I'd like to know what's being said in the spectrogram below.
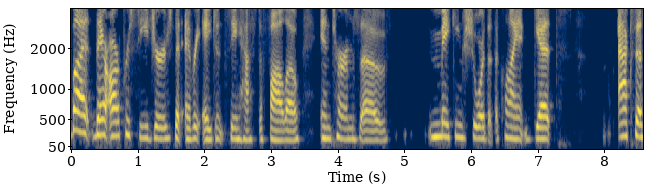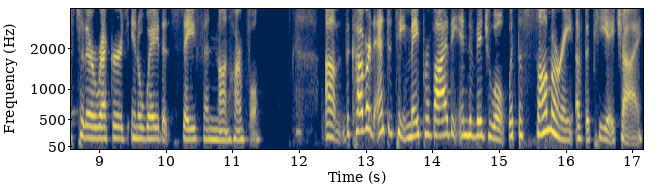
but there are procedures that every agency has to follow in terms of making sure that the client gets access to their records in a way that's safe and non-harmful. Um, the covered entity may provide the individual with a summary of the phi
